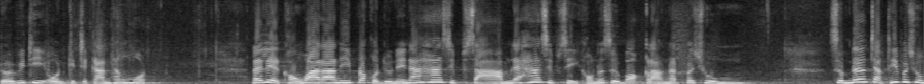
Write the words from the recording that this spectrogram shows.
โดยวิธีโอนกิจการทั้งหมด รายละเอียดของวาระนี้ปรากฏอยู่ในหน้า 53 และ 54 ของหนังสือบอกกล่าวนัดประชุมสืบเนื่องจากที่ประชุม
